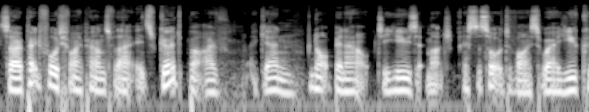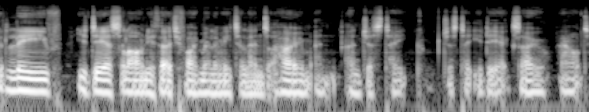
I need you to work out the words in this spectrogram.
So I paid £45 for that. It's good, but I've again, not been out to use it much. It's the sort of device where you could leave your DSLR and your 35mm lens at home and, and just take just take your DxO out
